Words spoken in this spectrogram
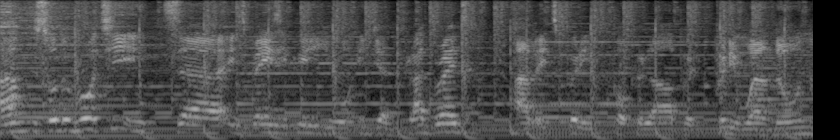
Um, so the roti, it's uh, it's basically your Indian flatbread. Um, it's pretty popular, but pretty well known.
